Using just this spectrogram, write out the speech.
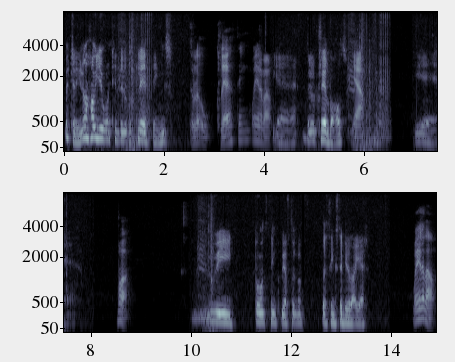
Richard, you know how you wanted the little clear things? The little clear thing? What are you about? Yeah. The little clear balls? Yeah. Yeah. What? We don't think we have enough the things to do that yet. What about?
